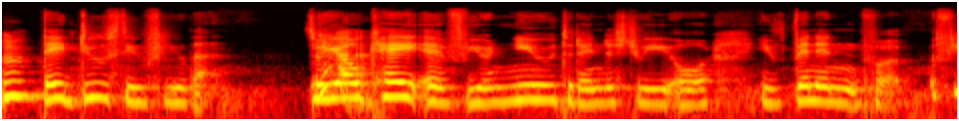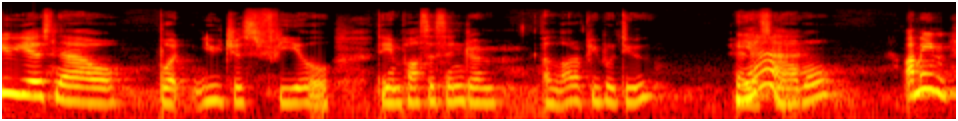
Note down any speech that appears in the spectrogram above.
mm. they do still feel that. So Yeah. you're okay if you're new to the industry or you've been in for a few years now, but you just feel the imposter syndrome. A lot of people do, and it's normal. I mean,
